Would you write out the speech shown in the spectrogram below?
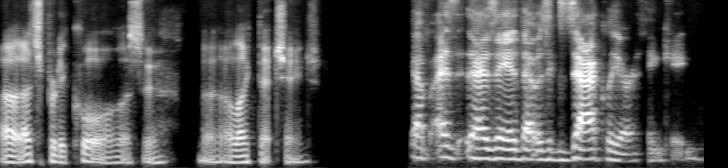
uh, that's pretty cool. That's a, I like that change. Yep, I Isaiah, that was exactly our thinking.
